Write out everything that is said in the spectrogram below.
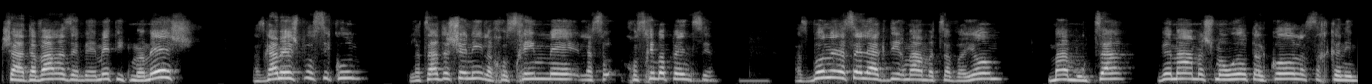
כשהדבר הזה באמת יתממש? אז גם יש פה סיכון לצד השני, לחוסכים, אה, לחוסכים בפנסיה. אז בואו ננסה להגדיר מה המצב היום, מה מוצע ומה המשמעויות על כל השחקנים,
